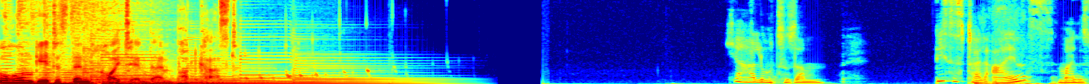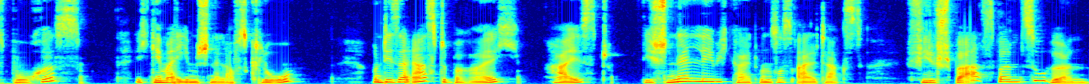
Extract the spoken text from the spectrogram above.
worum geht es denn heute in deinem Podcast? Ja, hallo zusammen. Dies ist Teil 1 meines Buches. Ich gehe mal eben schnell aufs Klo. Und dieser erste Bereich heißt die Schnelllebigkeit unseres Alltags. Viel Spaß beim Zuhören.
